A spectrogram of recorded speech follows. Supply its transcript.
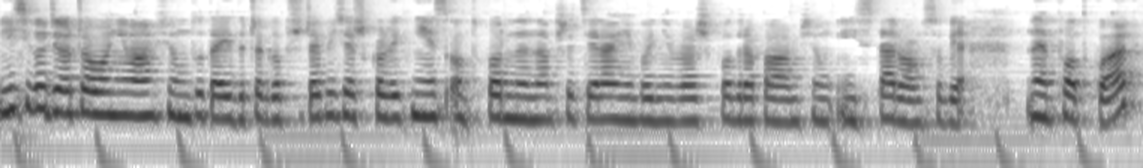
Jeśli chodzi o czoło, nie mam się tutaj do czego przyczepić, aczkolwiek nie jest odporny na przecieranie, ponieważ podrapałam się i starłam sobie e, podkład.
